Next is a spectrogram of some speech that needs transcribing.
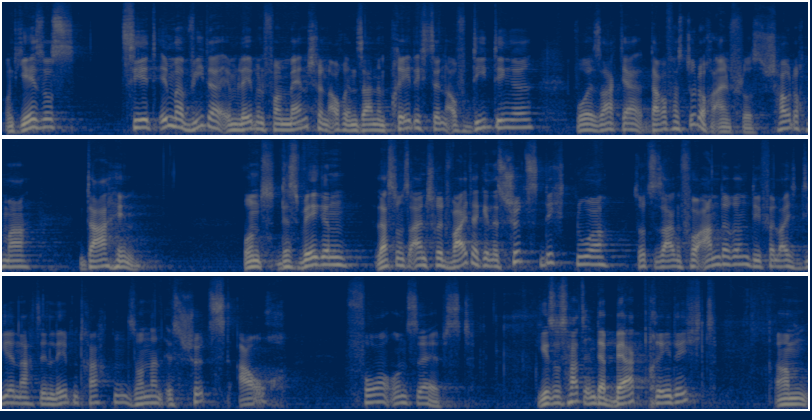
Und Jesus zielt immer wieder im Leben von Menschen, auch in seinem Predigtsinn, auf die Dinge, wo er sagt, ja, darauf hast du doch Einfluss. Schau doch mal dahin. Und deswegen lass uns einen Schritt weitergehen. Es schützt nicht nur sozusagen vor anderen, die vielleicht dir nach dem Leben trachten, sondern es schützt auch vor uns selbst. Jesus hat in der Bergpredigt ähm,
